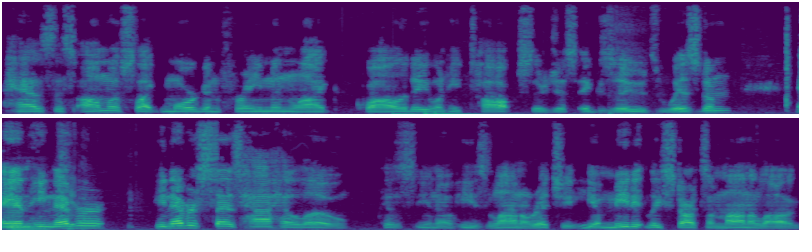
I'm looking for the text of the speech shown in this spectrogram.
has this almost like Morgan Freeman like quality when he talks. There just exudes wisdom, and he never he never says hi hello because you know he's Lionel Richie. He immediately starts a monologue,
